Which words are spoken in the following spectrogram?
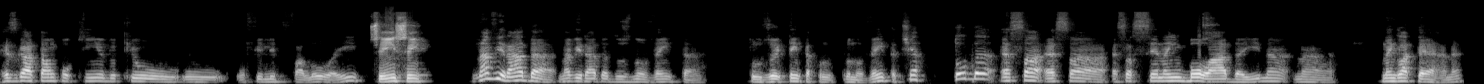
resgatar um pouquinho do que o, o, o Felipe falou aí. Sim, sim. Na virada, na virada dos 90, dos 80 para o 90, tinha toda essa, essa, essa cena embolada aí na, na, na, Inglaterra, né?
